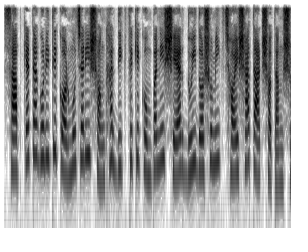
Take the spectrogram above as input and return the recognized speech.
সাবক্যাটাগরিতে কর্মচারীর সংখ্যার দিক থেকে কোম্পানির শেয়ার দুই দশমিক ছয় সাত আট শতাংশ।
